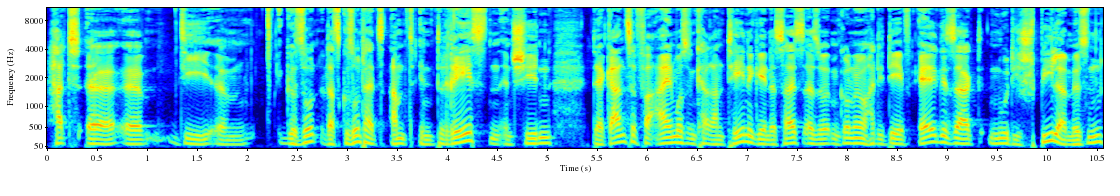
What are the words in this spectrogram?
hat äh, äh, die ähm, Gesund das Gesundheitsamt in Dresden entschieden, der ganze Verein muss in Quarantäne gehen. Das heißt also, im Grunde genommen hat die DFL gesagt, nur die Spieler müssen.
